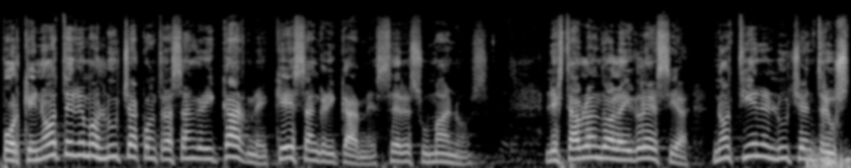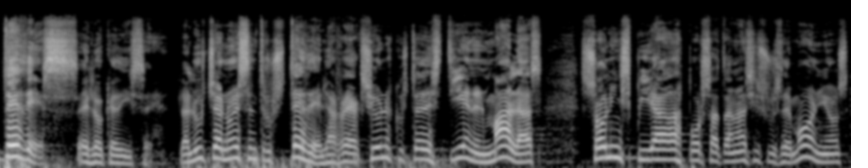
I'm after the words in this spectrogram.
porque no tenemos lucha contra sangre y carne. ¿Qué es sangre y carne? Seres humanos. Le está hablando a la iglesia, no tienen lucha entre ustedes, es lo que dice. La lucha no es entre ustedes, las reacciones que ustedes tienen malas son inspiradas por Satanás y sus demonios,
